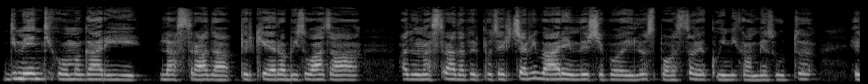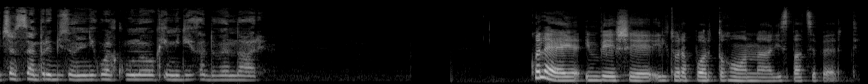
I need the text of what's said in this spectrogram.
dimentico magari la strada perché ero abituata ad una strada per poterci arrivare, invece poi lo spostano e quindi cambia tutto e c'è sempre bisogno di qualcuno che mi dica dove andare. Qual è invece il tuo rapporto con gli spazi aperti?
